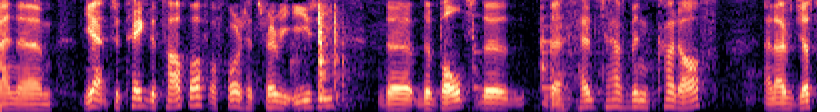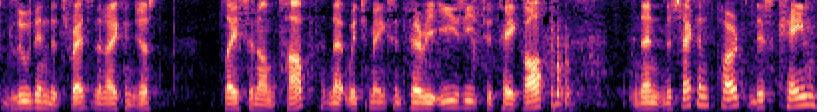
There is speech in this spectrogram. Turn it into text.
And um, yeah, to take the top off, of course, it's very easy. The the bolts, the the heads have been cut off and I've just glued in the threads that I can just place it on top that which makes it very easy to take off. And then the second part this came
